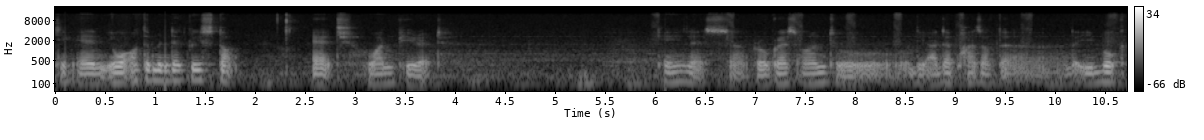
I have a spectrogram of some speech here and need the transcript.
Okay and it will automatically stop at one period. Okay let's uh, progress on to the other parts of the the ebook.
